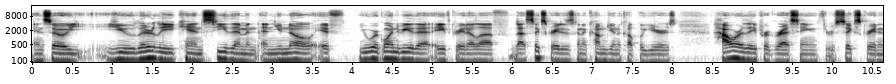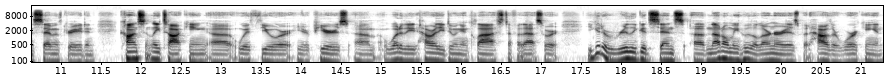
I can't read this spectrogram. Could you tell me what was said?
And so you literally can see them and, and you know if you were going to be that eighth grade LF, that sixth grade is going to come to you in a couple years. How are they progressing through sixth grade and seventh grade, and constantly talking uh, with your your peers? Um, what are they? How are they doing in class? Stuff of that sort. You get a really good sense of not only who the learner is, but how they're working and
